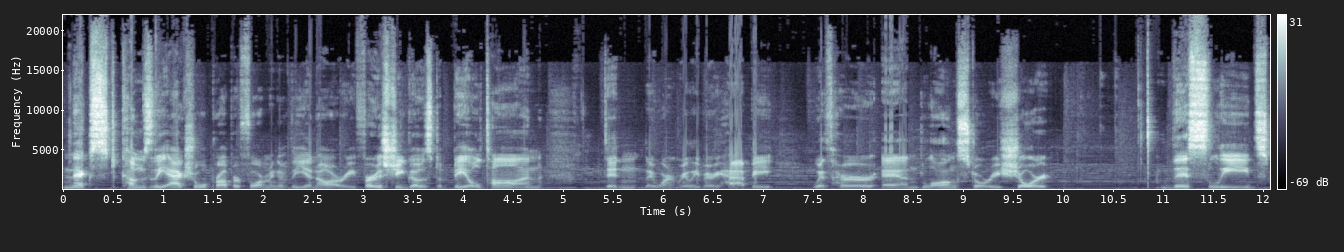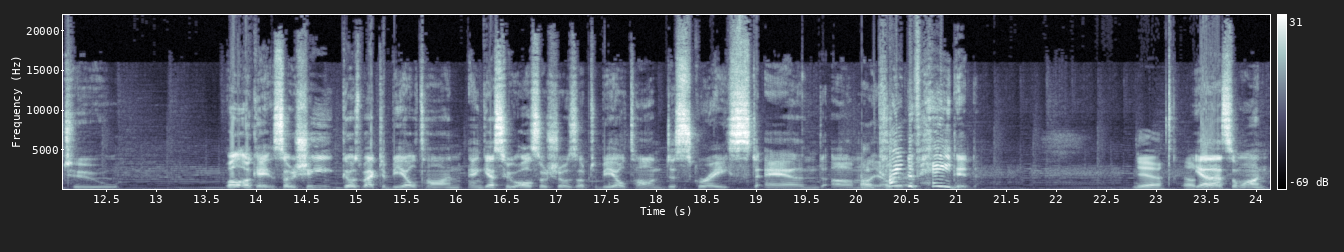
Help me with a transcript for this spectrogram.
Next comes the actual proper forming of the Ynnari. First, she goes to Biel-Tan. Didn't. They weren't really very happy with her. And long story short, this leads to. Well, okay, so she goes back to Biel-Tan, and guess who also shows up to Biel-Tan? Disgraced and um, Probably kind Eldrad. of hated. Yeah. Oh, Yeah, that's the one.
